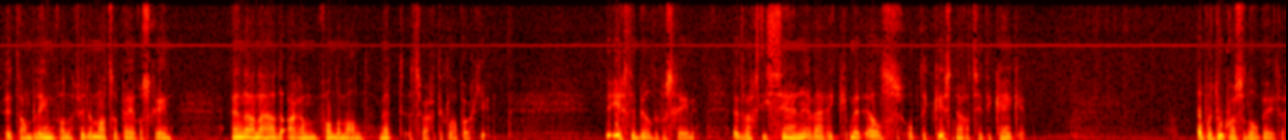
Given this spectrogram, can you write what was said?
het embleem van de filmmaatschappij verscheen... En daarna de arm van de man met het zwarte klappertje. De eerste beelden verschenen. Het was die scène waar ik met Els op de kist naar had zitten kijken. Op het doek was het nog beter.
